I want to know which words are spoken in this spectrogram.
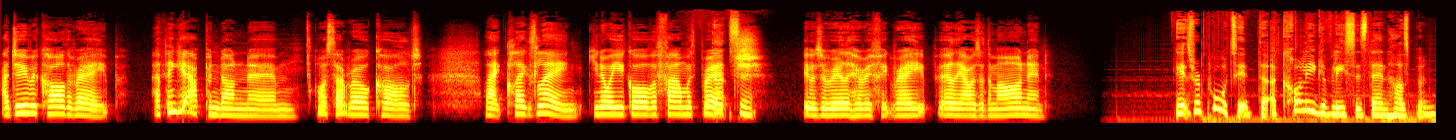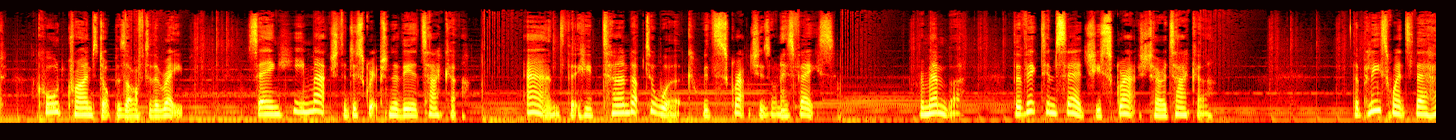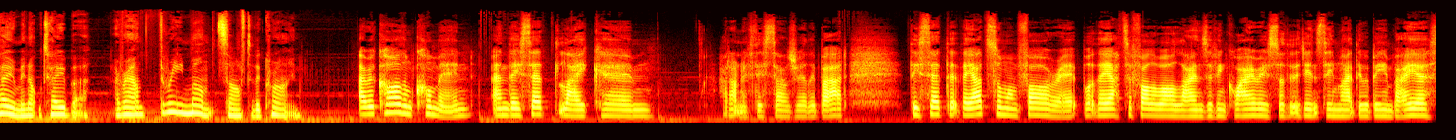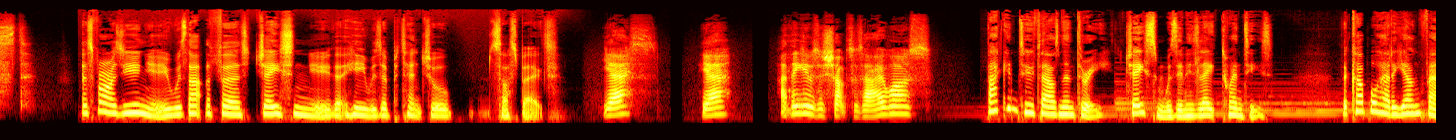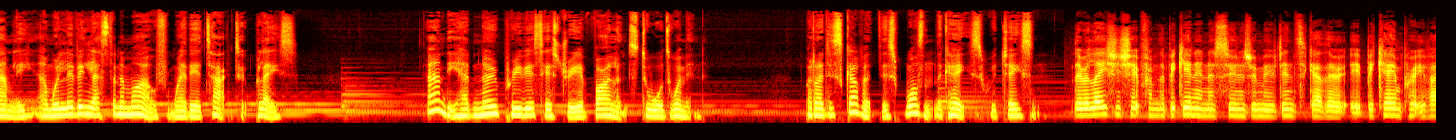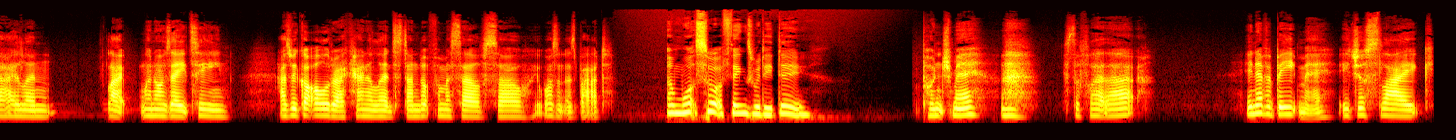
I do recall the rape. I think it happened on, um, what's that road called? Like Clegg's Lane. You know where you go over Falmouth Bridge? That's it. It was a really horrific rape, early hours of the morning. It's reported that a colleague of Lisa's then husband called Crime Stoppers after the rape, saying he matched the description of the attacker and that he'd turned up to work with scratches on his face. Remember, the victim said she scratched her attacker. The police went to their home in October, around three months after the crime. I recall them coming and they said, like, um, I don't know if this sounds really bad. They said that they had someone for it, but they had to follow all lines of inquiry so that they didn't seem like they were being biased. As far as you knew, was that the first Jason knew that he was a potential suspect? Yes, yeah. I think he was as shocked as I was. Back in 2003, Jason was in his late 20s. The couple had a young family and were living less than a mile from where the attack took place. Andy had no previous history of violence towards women. But I discovered this wasn't the case with Jason. The relationship from the beginning, as soon as we moved in together, it became pretty violent. Like when I was 18. As we got older, I kind of learned to stand up for myself, so it wasn't as bad. And what sort of things would he do? Punch me, stuff like that. He never beat me. He just like,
